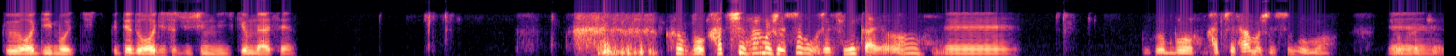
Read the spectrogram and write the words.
그 어디 뭐 지- 그때도 어디서 주신 기억나세요? 그 뭐 같이 사무실 쓰고 그랬으니까요. 예. 그뭐 같이 사무실 쓰고 뭐또 예. 그렇게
